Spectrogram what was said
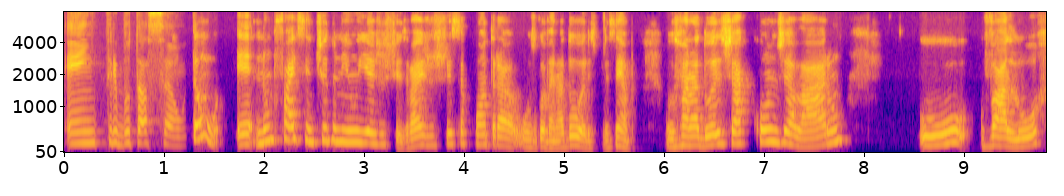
em tributação. Então, é, não faz sentido nenhum ir à justiça. Vai à justiça contra os governadores, por exemplo. Os governadores já congelaram o valor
